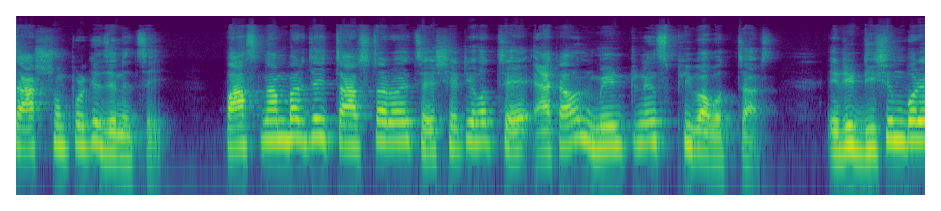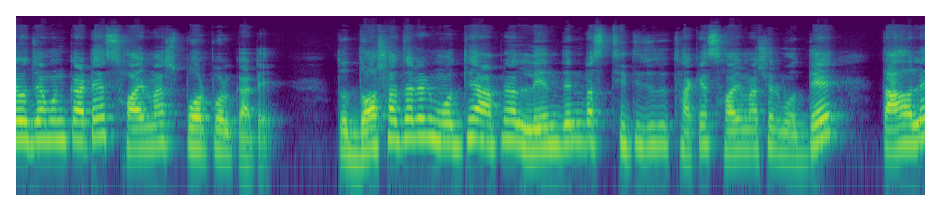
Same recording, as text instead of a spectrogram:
চার্জ সম্পর্কে জেনেছি। পাঁচ নাম্বার যে চার্জটা রয়েছে, সেটি হচ্ছে অ্যাকাউন্ট মেনটেন্যান্স ফি বাবদ চার্জ। এটি ডিসেম্বরেও যেমন কাটে, ছয় মাস পর পর কাটে। তো দশ হাজারের মধ্যে আপনার লেনদেন বা স্থিতি যদি থাকে ছয় মাসের মধ্যে, তাহলে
